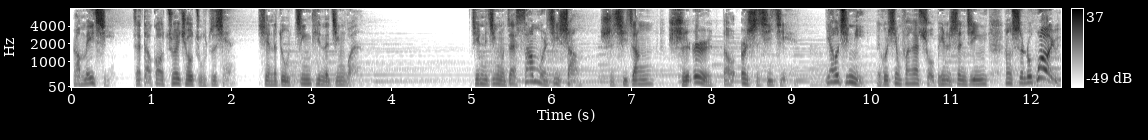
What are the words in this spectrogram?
让我们一起在祷告追求主之前，先来读今天的经文。今天的经文在撒母耳记上十七章十二到二十七节。邀请你能够先翻开手边的圣经，让神的话语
